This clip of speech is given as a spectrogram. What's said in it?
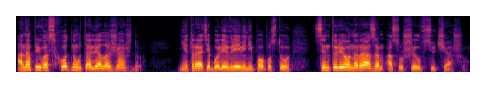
она превосходно утоляла жажду. Не тратя более времени попусту, Центурион разом осушил всю чашу.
